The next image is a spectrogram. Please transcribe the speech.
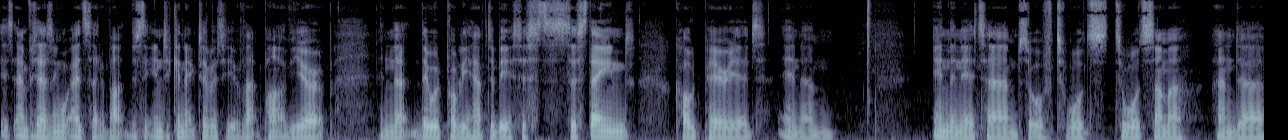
it's emphasizing what Ed said about just the interconnectivity of that part of Europe, and that there would probably have to be a sus- sustained cold period in um, in the near term, sort of towards towards summer, and uh,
